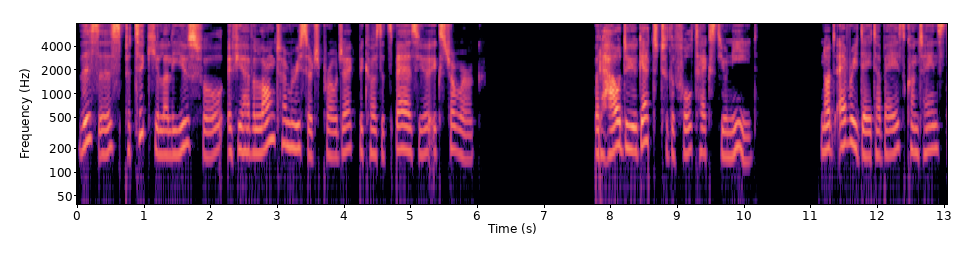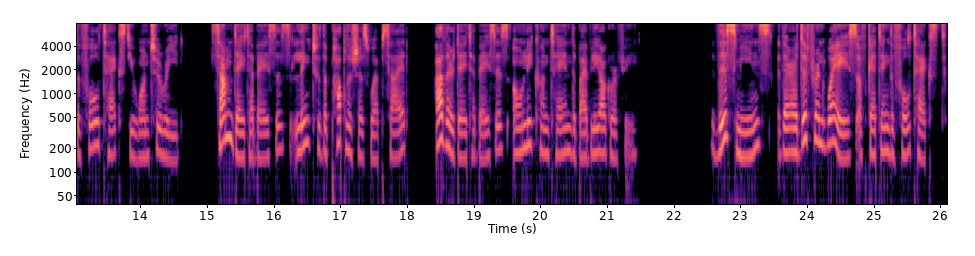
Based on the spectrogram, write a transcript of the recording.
This is particularly useful if you have a long-term research project because it spares you extra work. But how do you get to the full text you need? Not every database contains the full text you want to read. Some databases link to the publisher's website other databases only contain the bibliography. This means there are different ways of getting the full text.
